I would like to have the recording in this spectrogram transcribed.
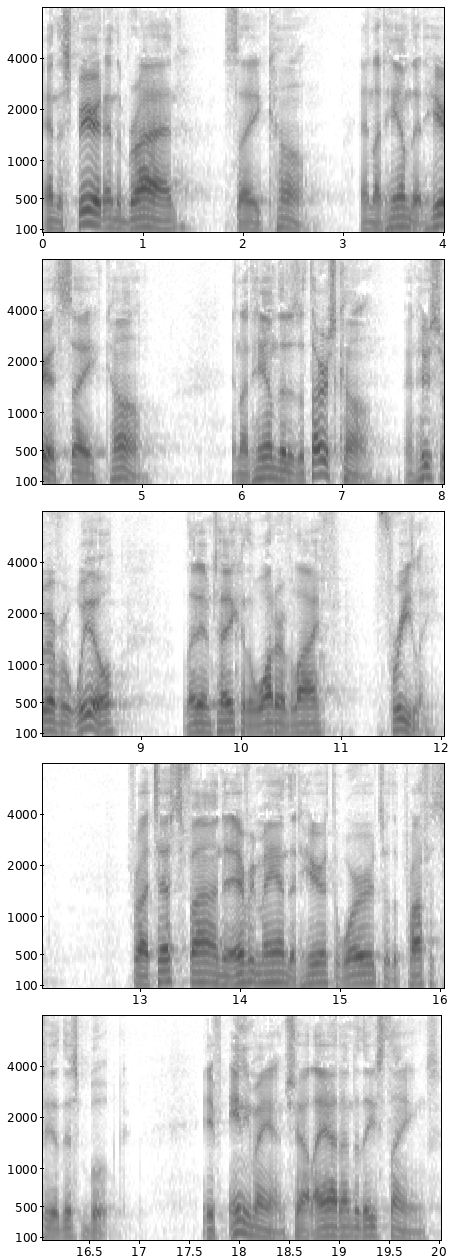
And the Spirit and the bride say, Come. And let him that heareth say, Come. And let him that is athirst come. And whosoever will, let him take of the water of life freely. For I testify unto every man that heareth the words of the prophecy of this book if any man shall add unto these things,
